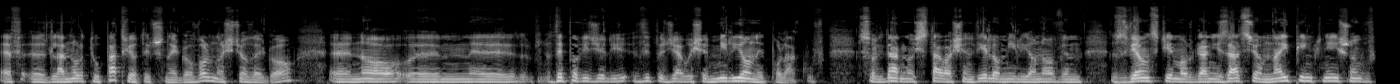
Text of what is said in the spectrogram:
e, e, dla nurtu patriotycznego, wolnościowego, e, no, wypowiedzieli, wypowiedziały się miliony Polaków. Solidarność stała się wielomilionowym związkiem, organizacją najpiękniejszą w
